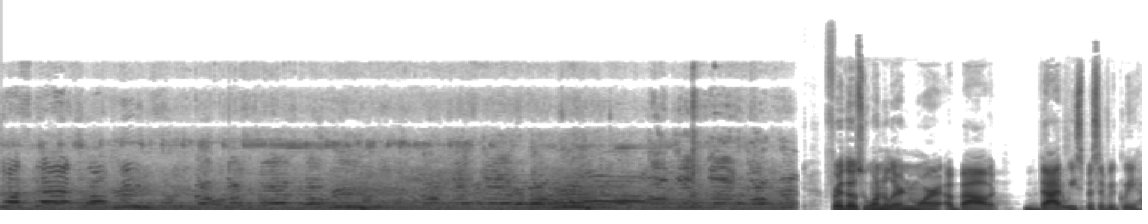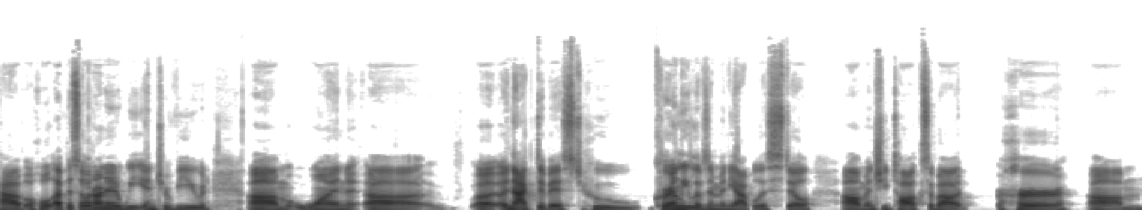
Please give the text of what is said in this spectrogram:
justice, no peace! No justice, no peace! No justice, no peace! No justice, no peace! For those who want to learn more about that, we specifically have a whole episode on it. We interviewed um, one, uh, uh, an activist who currently lives in Minneapolis still, um, and she talks about her um,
